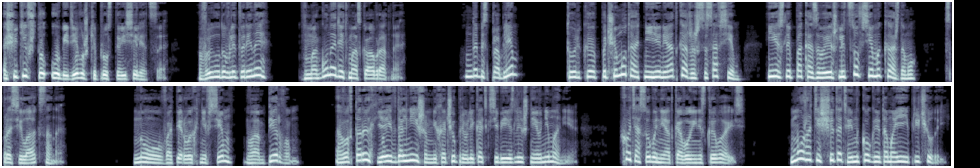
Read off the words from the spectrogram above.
ощутив, что обе девушки просто веселятся. «Вы удовлетворены? Могу надеть маску обратно?» «Да без проблем. Только почему ты от нее не откажешься совсем, если показываешь лицо всем и каждому?» — спросила Оксана. «Ну, во-первых, не всем, вам первым. А во-вторых, я и в дальнейшем не хочу привлекать к себе излишнее внимание, хоть особо ни от кого и не скрываюсь. Можете считать инкогнито моей причудой».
